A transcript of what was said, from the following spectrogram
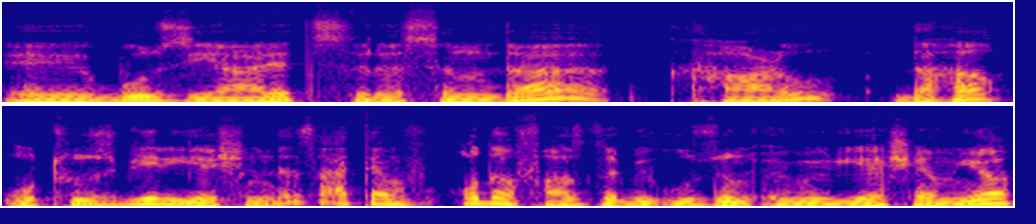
E, bu ziyaret sırasında Karl daha 31 yaşında zaten o da fazla bir uzun ömür yaşamıyor.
